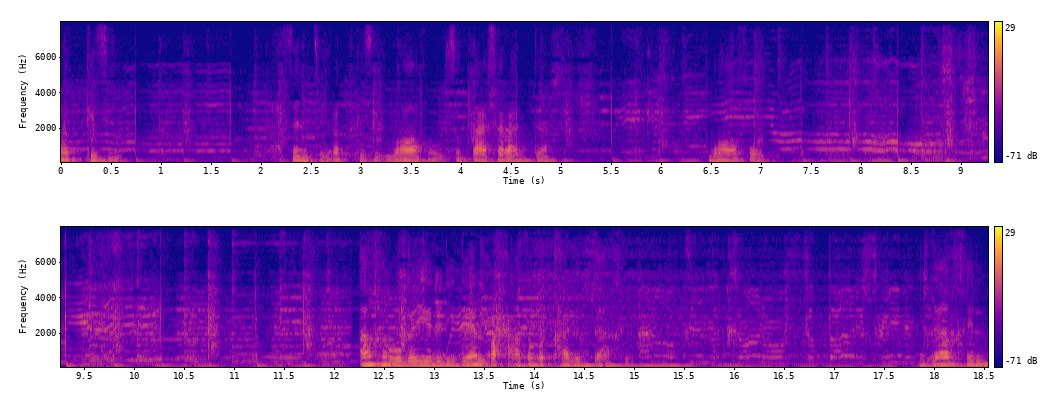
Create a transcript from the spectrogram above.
ركزي. أحسنتي ركزي. برافو. ستة عشر عدة. برافو. آخر وضعية لليدين راح أطبقها للداخل. داخل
